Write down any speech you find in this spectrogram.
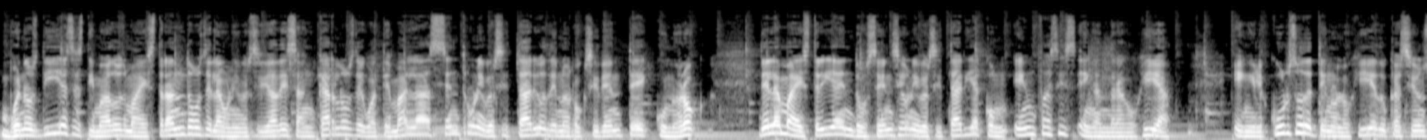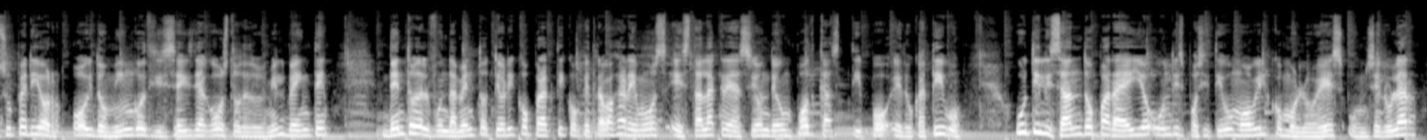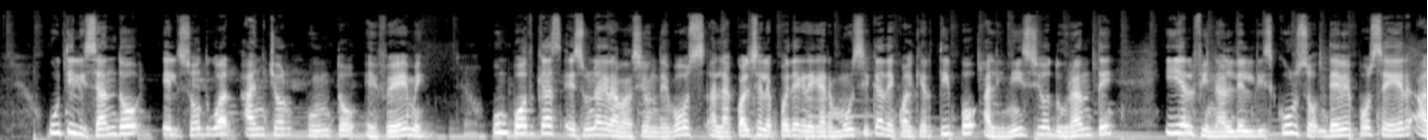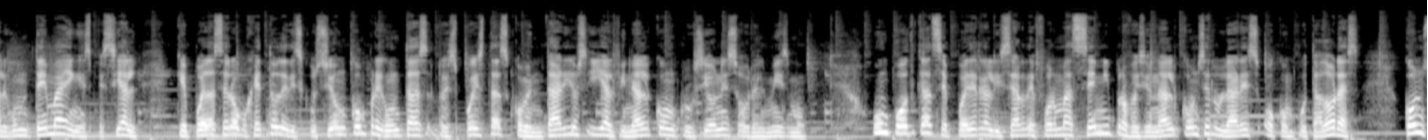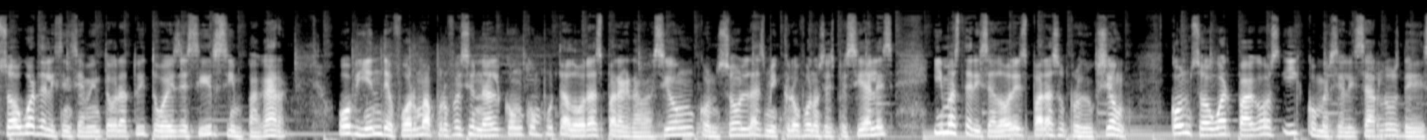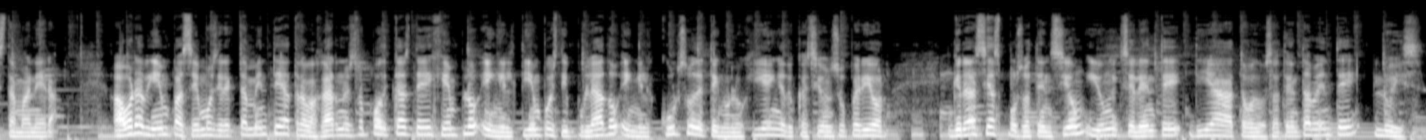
Buenos días, estimados maestrandos de la Universidad de San Carlos de Guatemala, Centro Universitario de Noroccidente CUNOROC, de la Maestría en Docencia Universitaria con énfasis en Andragogía. En el curso de Tecnología y Educación Superior, hoy domingo 16 de agosto de 2020, dentro del fundamento teórico práctico que trabajaremos está la creación de un podcast tipo educativo, utilizando para ello un dispositivo móvil como lo es un celular utilizando el software Anchor.fm. Un podcast es una grabación de voz a la cual se le puede agregar música de cualquier tipo al inicio, durante y al final del discurso. Debe poseer algún tema en especial que pueda ser objeto de discusión con preguntas, respuestas, comentarios y al final conclusiones sobre el mismo. Un podcast se puede realizar de forma semiprofesional con celulares o computadoras, con software de licenciamiento gratuito, es decir, sin pagar, o bien de forma profesional con computadoras para grabación, consolas, micrófonos especiales y masterizadores para su producción, con software pagos y comercializarlos de esta manera. Ahora bien, pasemos directamente a trabajar nuestro podcast de ejemplo en el tiempo estipulado en el curso de Tecnología en Educación Superior. Gracias por su atención y un excelente día a todos. Atentamente, Luis.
